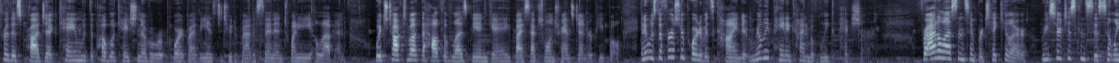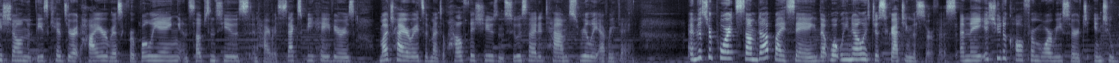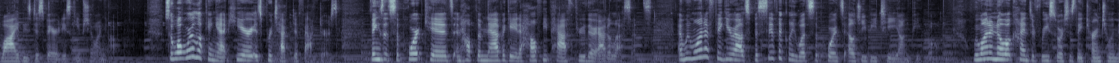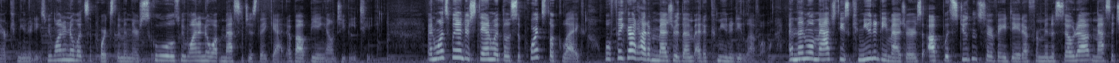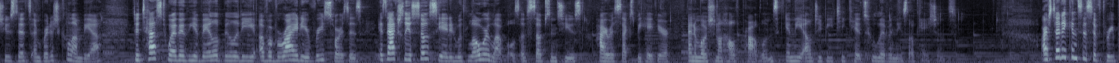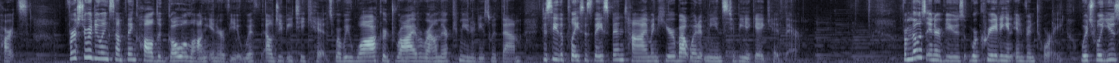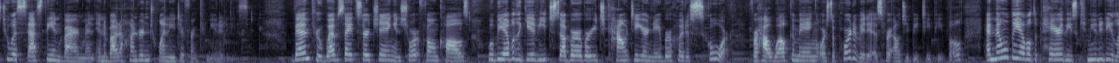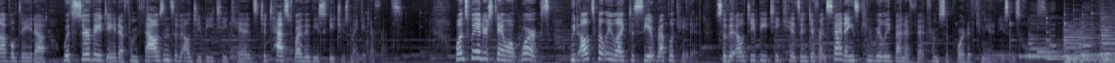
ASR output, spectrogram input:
for this project came with the publication of a report by the Institute of Medicine in 2011, which talked about the health of lesbian, gay, bisexual, and transgender people. And it was the first report of its kind. It really painted kind of a bleak picture. For adolescents in particular, research has consistently shown that these kids are at higher risk for bullying and substance use and high risk sex behaviors, much higher rates of mental health issues and suicide attempts, really everything. And this report summed up by saying that what we know is just scratching the surface, and they issued a call for more research into why these disparities keep showing up. So, what we're looking at here is protective factors things that support kids and help them navigate a healthy path through their adolescence. And we want to figure out specifically what supports LGBT young people. We want to know what kinds of resources they turn to in their communities. We want to know what supports them in their schools. We want to know what messages they get about being LGBT. And once we understand what those supports look like, we'll figure out how to measure them at a community level. And then we'll match these community measures up with student survey data from Minnesota, Massachusetts, and British Columbia to test whether the availability of a variety of resources is actually associated with lower levels of substance use, high risk sex behavior, and emotional health problems in the LGBT kids who live in these locations. Our study consists of three parts. First, we're doing something called a go along interview with LGBT kids, where we walk or drive around their communities with them to see the places they spend time and hear about what it means to be a gay kid there. From those interviews, we're creating an inventory, which we'll use to assess the environment in about 120 different communities. Then, through website searching and short phone calls, we'll be able to give each suburb or each county or neighborhood a score for how welcoming or supportive it is for LGBT people. And then we'll be able to pair these community level data with survey data from thousands of LGBT kids to test whether these features make a difference. Once we understand what works, we'd ultimately like to see it replicated so that LGBT kids in different settings can really benefit from supportive communities and schools.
